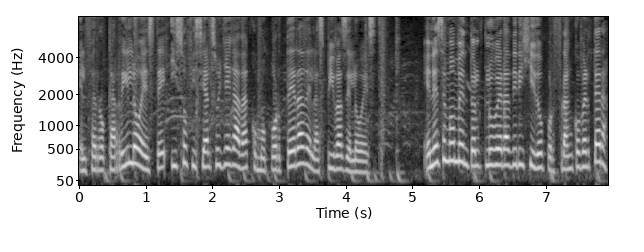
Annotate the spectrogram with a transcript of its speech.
el Ferrocarril Oeste hizo oficial su llegada como portera de las Pibas del Oeste. En ese momento el club era dirigido por Franco Bertera,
